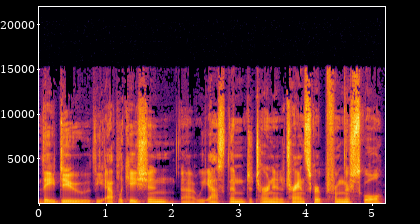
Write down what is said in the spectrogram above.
They do the application. Uh, we ask them to turn in a transcript from their school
